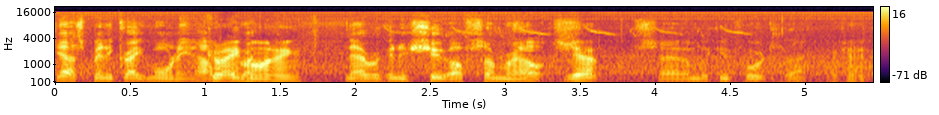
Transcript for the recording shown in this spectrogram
Yeah, it's been a great morning. Al. Great morning. Now we're going to shoot off somewhere else. Yep. So I'm looking forward to that. Okay.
